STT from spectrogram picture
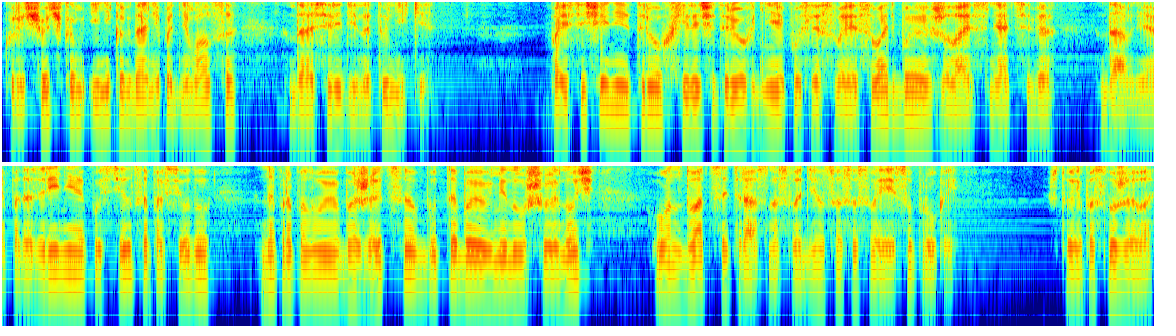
крючочком и никогда не поднимался до середины туники. По истечении трех или четырех дней после своей свадьбы, желая снять с себя давнее подозрение, пустился повсюду на прополую божиться, будто бы в минувшую ночь он двадцать раз насладился со своей супругой, что и послужило,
